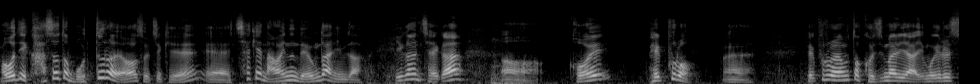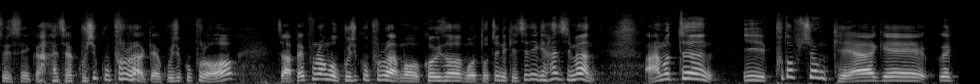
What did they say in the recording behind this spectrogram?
어디 가서도 못 들어요. 솔직히 예, 책에 나와 있는 내용도 아닙니다. 이건 제가 어, 거의 100% 예, 100%라면 또 거짓말이야, 뭐 이럴 수 있으니까 제가 99%를 할게요, 99%. 자, 100%면 뭐 99%라 뭐 거기서 뭐 도전이 개진이긴 하지만 아무튼 이 풋옵션 계약의 그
